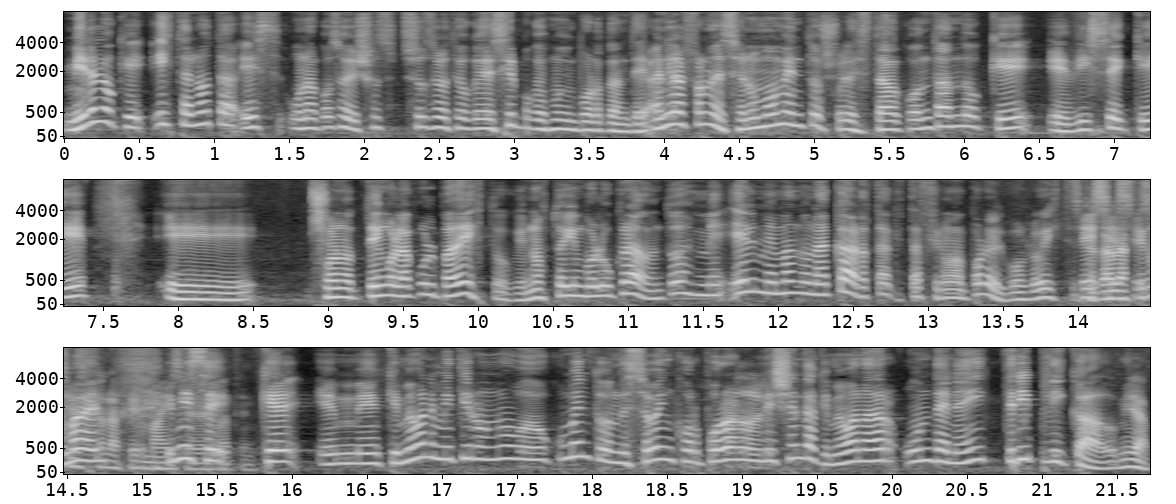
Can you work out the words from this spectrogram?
Mirá lo que esta nota es una cosa que yo, yo se los tengo que decir porque es muy importante. Aníbal Fernández en un momento yo les estaba contando que eh, dice que eh, yo no tengo la culpa de esto, que no estoy involucrado. Entonces me- él me manda una carta que está firmada por él, vos lo viste, Sí, está acá sí, la firma sí, está la firma y me dice que, eh, me, que me van a emitir un nuevo documento donde se va a incorporar la leyenda que me van a dar un DNI triplicado. Mira,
